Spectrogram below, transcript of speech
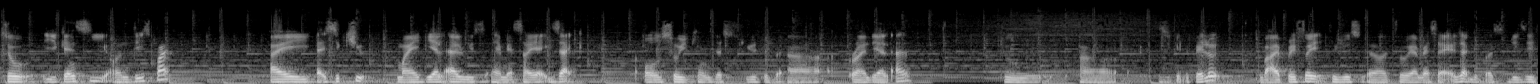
So you can see on this part I execute my DLL with MSI exec also you can just use the uh, run DLL to uh, execute the payload but I prefer it to use uh, through MSI exec because this is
